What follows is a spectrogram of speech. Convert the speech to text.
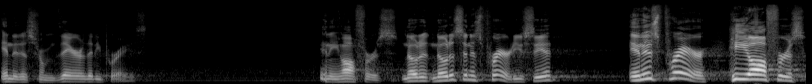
And it is from there that he prays. And he offers, notice, notice in his prayer, do you see it? In his prayer, he offers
